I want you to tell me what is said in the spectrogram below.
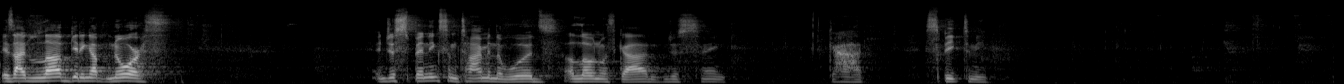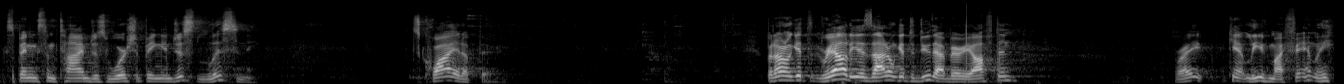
is I love getting up north and just spending some time in the woods alone with God and just saying, God, speak to me. Spending some time just worshiping and just listening. It's quiet up there. But I don't get to, the reality is I don't get to do that very often. Right? I can't leave my family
